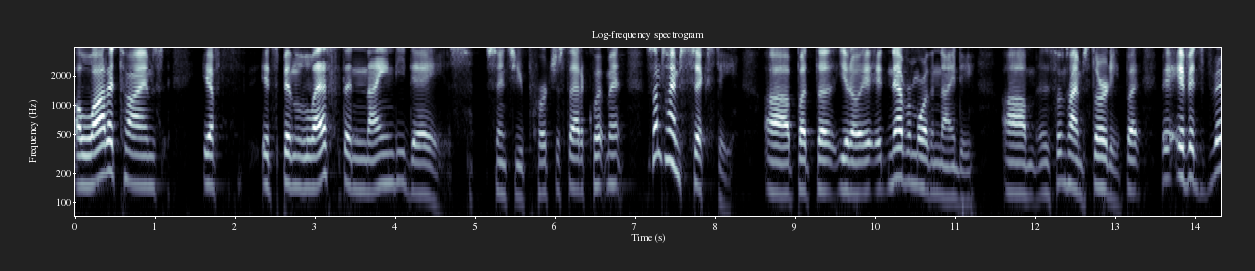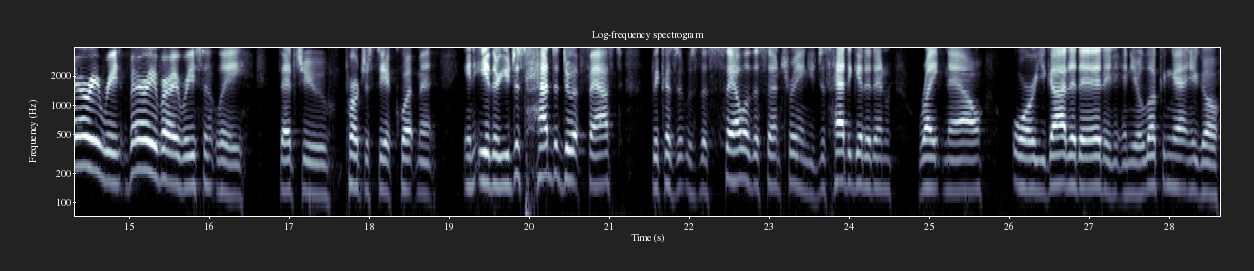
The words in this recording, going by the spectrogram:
a lot of times, if it's been less than 90 days since you purchased that equipment, sometimes 60, uh, but the you know it, it, never more than 90. Um, sometimes 30. But if it's very, re- very, very recently that you purchased the equipment, and either you just had to do it fast because it was the sale of the century and you just had to get it in right now, or you got it in and, and you're looking at it and you go,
